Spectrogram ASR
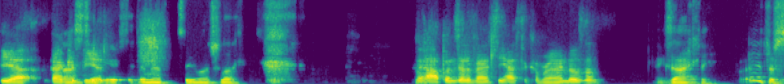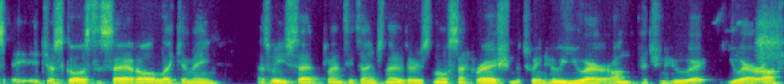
yeah, that Last could be it. Years, they didn't have too much luck. It happens. It eventually has to come around, doesn't it? Exactly. It just it just goes to say it all. Like I mean, as we've said plenty of times now, there's no separation between who you are on the pitch and who uh, you are off.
